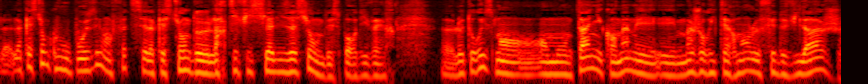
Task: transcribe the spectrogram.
La question que vous posez, en fait, c'est la question de l'artificialisation des sports d'hiver. Euh, le tourisme en, montagne, quand même, est, majoritairement le fait de villages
